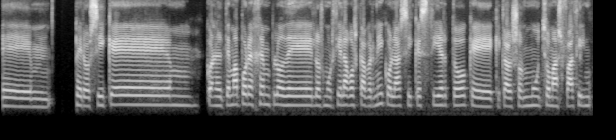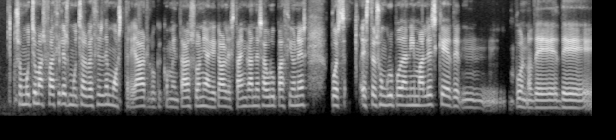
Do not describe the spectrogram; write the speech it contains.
Em, pero sí que mm, con el tema, por ejemplo, de los murciélagos cavernícolas, sí que es cierto que, claro, son mucho más fácil, son mucho más fáciles muchas veces de muestrear, lo que comentaba Sonia, que claro, al estar en grandes agrupaciones, pues este es un grupo de animales que, mm, bueno, de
